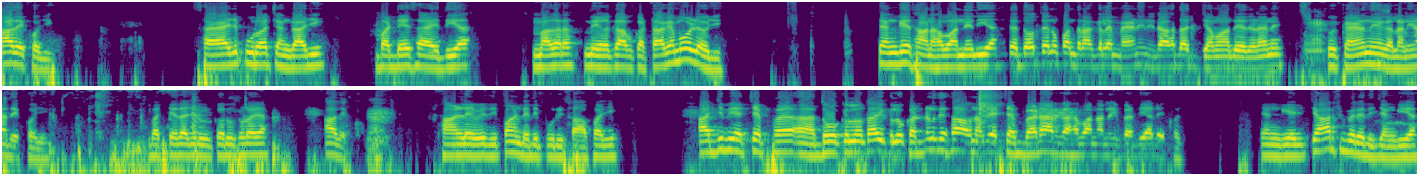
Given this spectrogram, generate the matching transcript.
ਆਹ ਦੇਖੋ ਜੀ। ਸਾਈਜ਼ ਪੂਰਾ ਚੰਗਾ ਜੀ ਵੱਡੇ ਸਾਈਜ਼ ਦੀ ਆ ਮਗਰ ਮੇਲ ਕਾਪ ਕੱਟਾ ਕੇ ਮੋੜ ਲਿਓ ਜੀ। ਚੰਗੇ ਥਣ ਹਵਾਨੇ ਦੀ ਆ ਤੇ ਦੁੱਧ ਇਹਨੂੰ 15 ਕਿਲੇ ਮਹਿਣੇ ਨਹੀਂ ਰੱਖਦਾ ਜਮਾ ਦੇ ਦੇਣਾ ਨੇ। ਕੋਈ ਕਹਿਣ ਦੀਆਂ ਗੱਲਾਂ ਨਹੀਂ ਆ ਦੇਖੋ ਜੀ। ਬੱਚੇ ਦਾ ਜ਼ਰੂਰ ਕਰੂ ਥੋੜਾ ਜਿਹਾ। ਆ ਦੇਖੋ। ਥਣ ਲੇਵੇ ਦੀ ਭਾਂਡੇ ਦੀ ਪੂਰੀ ਸਾਫ਼ ਆ ਜੀ। ਅੱਜ ਵੀ ਐਚਐਫ 2 ਕਿਲੋ 2.5 ਕਿਲੋ ਕੱਢਣ ਦੇ ਹਿਸਾਬ ਨਾਲ ਵੀ ਐਚਐਫ ਬੈੜਾ ਵਰਗਾ ਹਵਾਨਾ ਲਈ ਫਿਰਦੀ ਆ ਦੇਖੋ ਜੀ। ਚੰਗੀ ਹੈ ਜੀ ਚਾਰ ਸਪੇਰੇ ਦੀ ਚੰਗੀ ਆ।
